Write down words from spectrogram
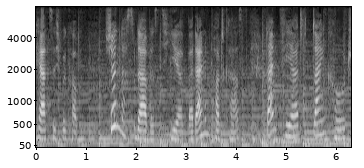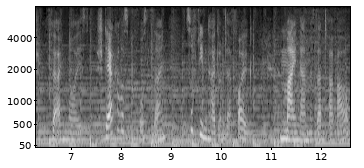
herzlich willkommen. Schön, dass du da bist hier bei deinem Podcast, dein Pferd, dein Coach für ein neues, stärkeres Bewusstsein, Zufriedenheit und Erfolg. Mein Name ist Sandra Rauch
